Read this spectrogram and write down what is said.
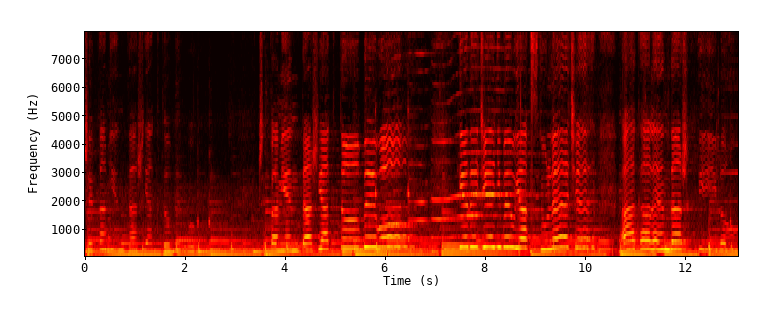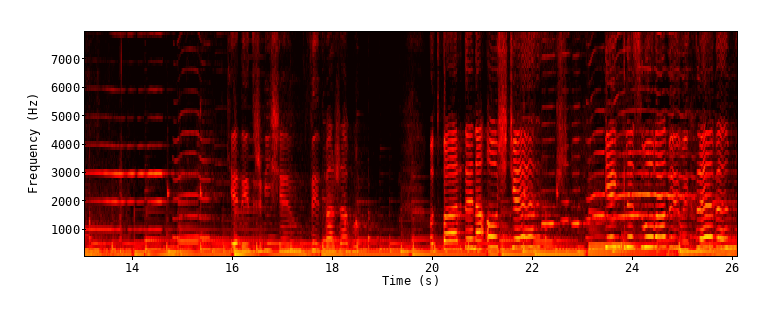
Czy pamiętasz jak to było? Czy pamiętasz jak to było? Kiedy dzień był jak stulecie, a kalendarz chwilą. Kiedy drzwi się wyważało, otwarte na oścież, piękne słowa były chlebem,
